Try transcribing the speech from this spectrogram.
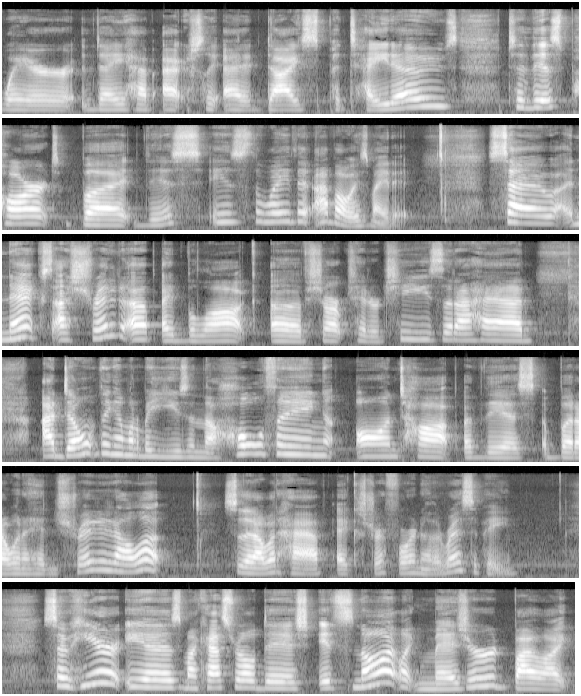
where they have actually added diced potatoes to this part, but this is the way that I've always made it. So, next, I shredded up a block of sharp cheddar cheese that I had. I don't think I'm going to be using the whole thing on top of this, but I went ahead and shredded it all up so that I would have extra for another recipe. So here is my casserole dish. It's not like measured by like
